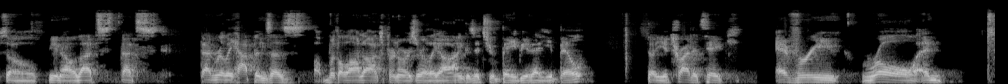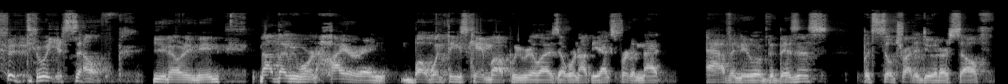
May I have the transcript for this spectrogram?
So you know that's that's that really happens as with a lot of entrepreneurs early on because it's your baby that you built. So you try to take every role and to do it yourself. You know what I mean? Not that we weren't hiring, but when things came up, we realized that we're not the expert in that avenue of the business, but still try to do it ourselves.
